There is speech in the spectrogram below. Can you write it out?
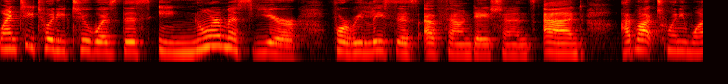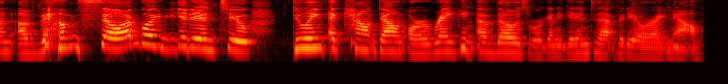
2022 was this enormous year for releases of foundations and I bought 21 of them. So I'm going to get into doing a countdown or a ranking of those. We're going to get into that video right now.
